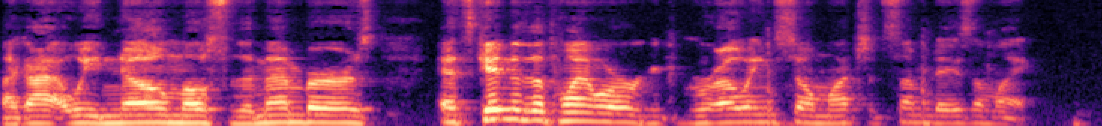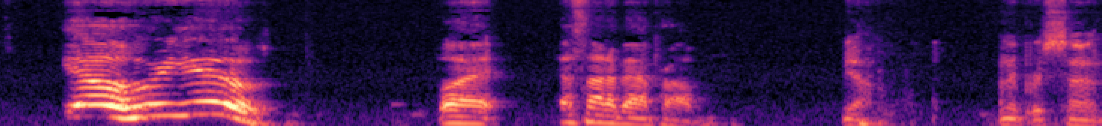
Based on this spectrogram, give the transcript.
Like I, we know most of the members. It's getting to the point where we're growing so much that some days I'm like, "Yo, who are you?" But that's not a bad problem. Yeah, hundred percent.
